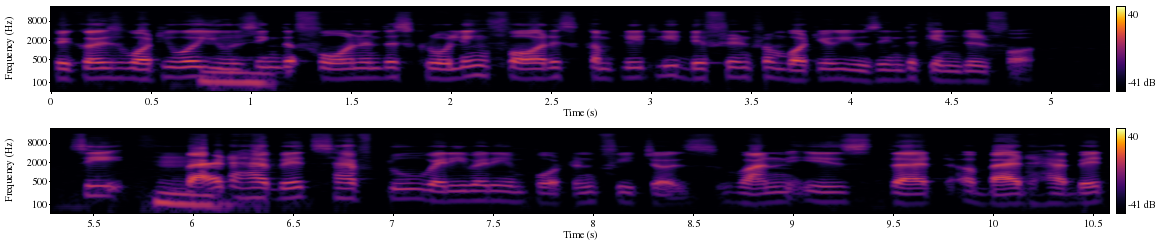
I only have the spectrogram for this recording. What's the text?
Because what you were Hmm. using the phone and the scrolling for is completely different from what you're using the kindle for. See Hmm. bad habits have two very very important features. One is that a bad habit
